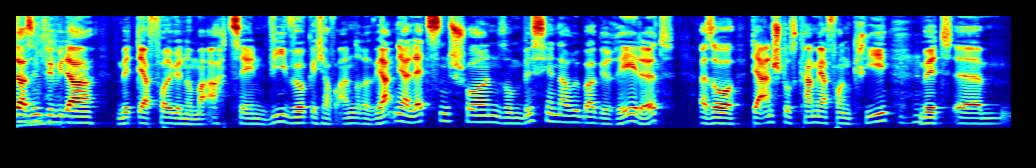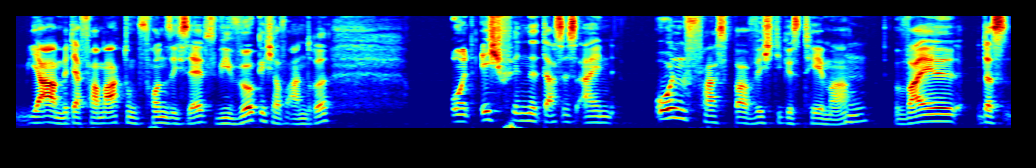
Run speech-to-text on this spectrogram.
da sind wir wieder mit der Folge Nummer 18. Wie wirklich auf andere. Wir hatten ja letztens schon so ein bisschen darüber geredet. Also der Anstoß kam ja von Kri mit, ähm, ja, mit der Vermarktung von sich selbst, wie wirklich auf andere. Und ich finde, das ist ein unfassbar wichtiges Thema, weil das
